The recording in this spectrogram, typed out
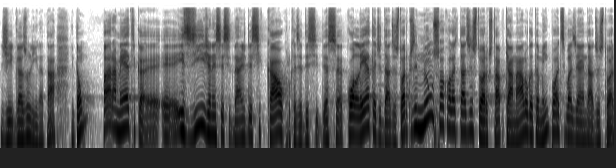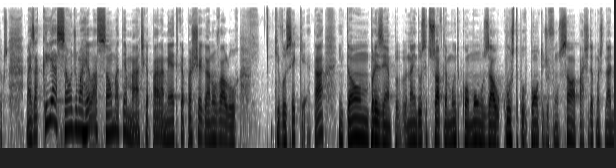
de gasolina, tá? Então paramétrica é, é, exige a necessidade desse cálculo, quer dizer, desse, dessa coleta de dados históricos e não só coleta de dados históricos, tá? Porque a análoga também pode se basear em dados históricos, mas a criação de uma relação matemática paramétrica para chegar no valor que você quer, tá? Então, por exemplo, na indústria de software é muito comum usar o custo por ponto de função a partir da quantidade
